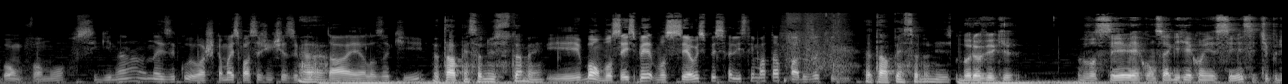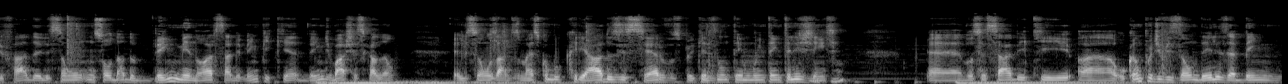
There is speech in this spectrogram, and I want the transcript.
Bom, vamos seguir na, na execução. Eu acho que é mais fácil a gente executar elas aqui. Eu tava pensando nisso também. E, bom, você, é você é o especialista em matar fadas aqui, né? Eu tava pensando nisso. Borovik, você consegue reconhecer esse tipo de fada? Eles são um soldado bem menor, sabe? Bem pequeno, bem de baixo escalão. Eles são usados mais como criados e servos, porque eles não têm muita inteligência. É, você sabe que ah, o campo de visão deles é bem,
